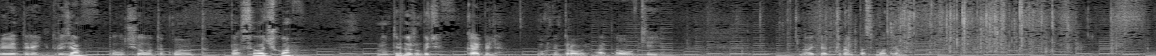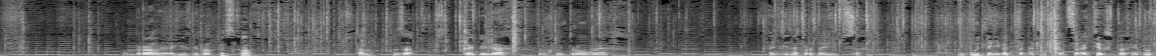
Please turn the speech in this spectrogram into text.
Привет, дорогие друзья! Получил вот такую вот посылочку. Внутри должен быть кабель двухметровый от AOK. Давайте откроем, посмотрим. Брал я из любопытства. Там за кабеля двухметровые отдельно продаются. И будут ли они как-то отличаться от тех, что идут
